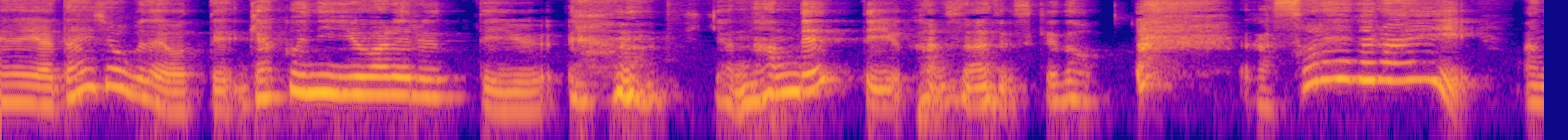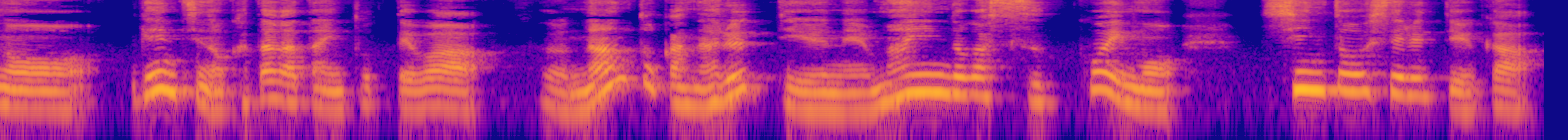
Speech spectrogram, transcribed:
えー、いや、大丈夫だよって逆に言われるっていう。いや、なんでっていう感じなんですけど。だからそれぐらい、あの、現地の方々にとっては、なんとかなるっていうね、マインドがすっごいもう浸透してるっていうか、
